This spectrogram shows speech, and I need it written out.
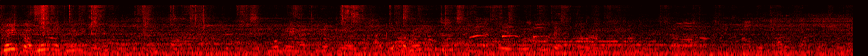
그러니까 데리고 있으니까 여기는 이렇게 다 야외를 들수 있는 게 외부 레스토랑이 있는 데 있잖아. 그 자리가 불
